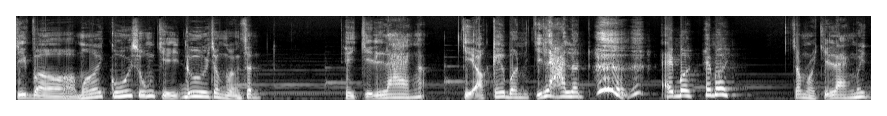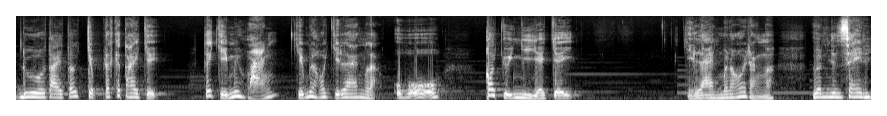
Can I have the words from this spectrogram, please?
Chị vừa mới cúi xuống chị đưa cho người ăn xin. Thì chị Lan á Chị ở kế bên, chị la lên. Em ơi em ơi. Xong rồi chị Lan mới đưa tay tới, chụp lấy cái tay chị. Cái chị mới hoảng, Chị mới hỏi chị Lan là ô ô ủa, Có chuyện gì vậy chị? Chị Lan mới nói rằng Lên trên xe đi,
